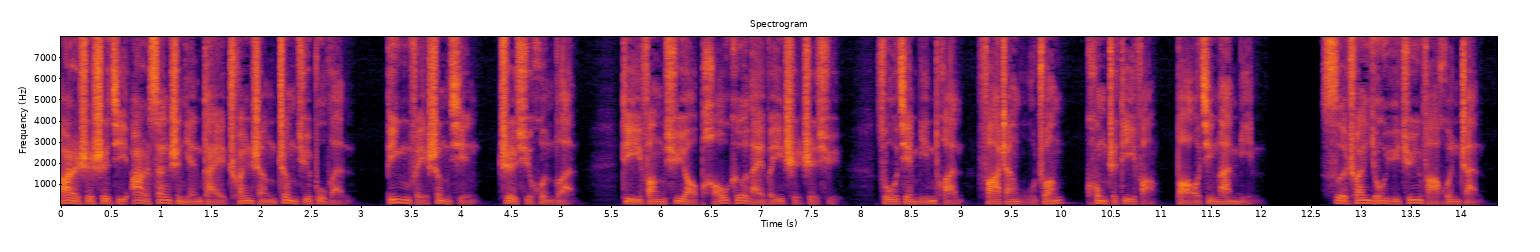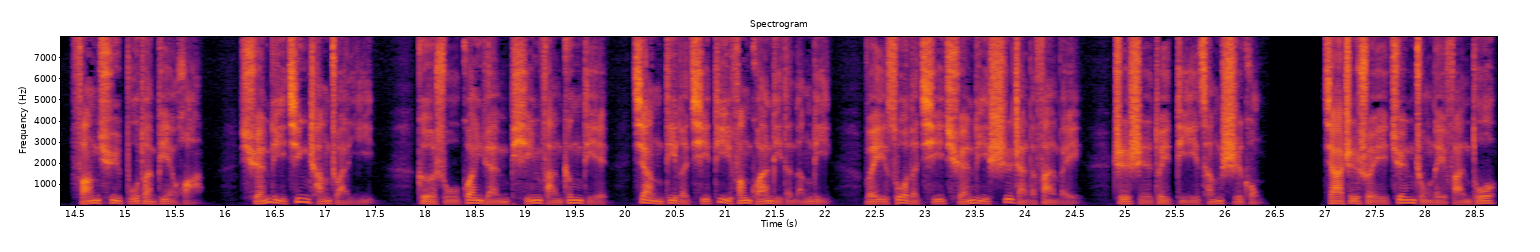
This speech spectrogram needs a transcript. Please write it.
二十世纪二三十年代，川省政局不稳，兵匪盛行，秩序混乱，地方需要袍哥来维持秩序，组建民团，发展武装，控制地方，保境安民。四川由于军阀混战，防区不断变化，权力经常转移，各属官员频繁更迭，降低了其地方管理的能力，萎缩了其权力施展的范围，致使对底层失控。加之税捐种类繁多，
